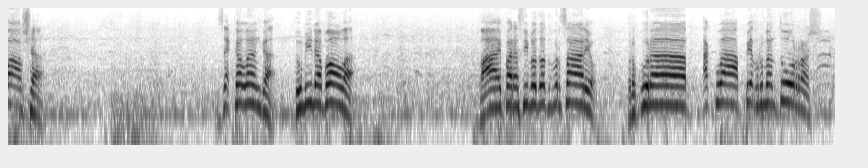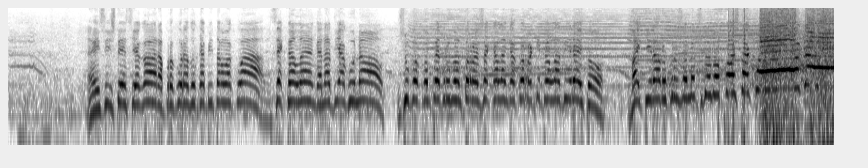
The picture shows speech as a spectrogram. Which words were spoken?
Baixa. Zé Calanga domina a bola. Vai para cima do adversário. Procura Aquá, Pedro Mantorras. A insistência agora, procura do capitão Aquá. Zé Calanga na diagonal. Jogou com Pedro Mantorras. Zé Calanga corre aqui pelo lado direito. Vai tirar o cruzamento, segundo posto. Aquá! Gol!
